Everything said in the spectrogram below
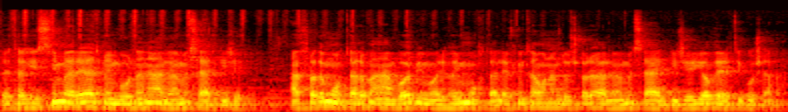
بتاهیستین برای از بین بردن علائم سرگیجه افراد مبتلا به انواع بیماری های مختلف می توانند دچار علائم سرگیجه یا ورتیگو شوند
